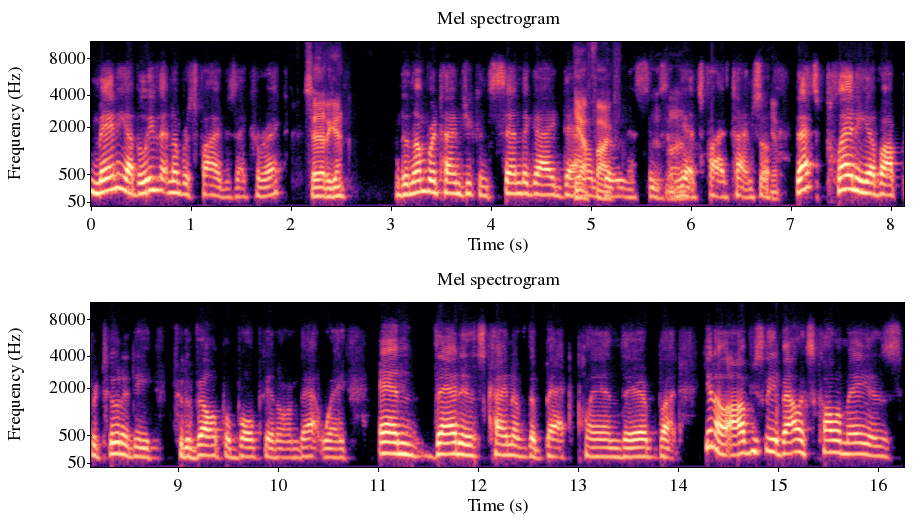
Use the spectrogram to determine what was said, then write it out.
Manny, I believe that number is five. Is that correct? Say that again the number of times you can send a guy down yeah, during the season. Yeah, it's five times. So yep. that's plenty of opportunity to develop a bullpen arm that way. And that is kind of the back plan there. But, you know, obviously if Alex Colomé is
